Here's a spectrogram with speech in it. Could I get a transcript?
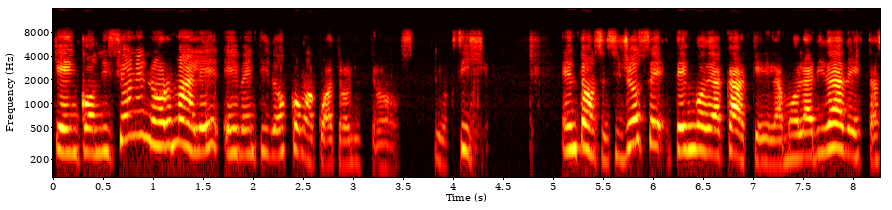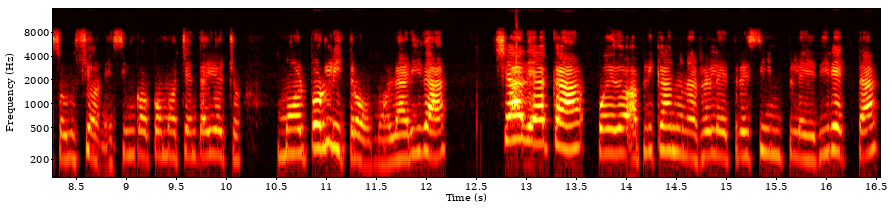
que en condiciones normales es 22,4 litros de oxígeno. Entonces, si yo sé, tengo de acá que la molaridad de esta solución es 5,88 mol por litro molaridad, ya de acá puedo, aplicando una regla de tres simple directa,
